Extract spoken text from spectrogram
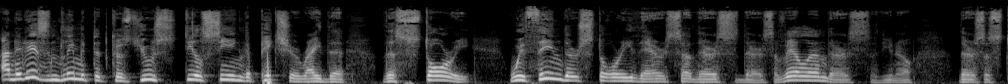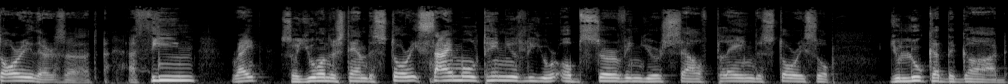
and it isn't limited because you're still seeing the picture, right? The the story within their story. There's a, there's there's a villain. There's you know there's a story. There's a a theme, right? So you understand the story. Simultaneously, you're observing yourself playing the story. So you look at the God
